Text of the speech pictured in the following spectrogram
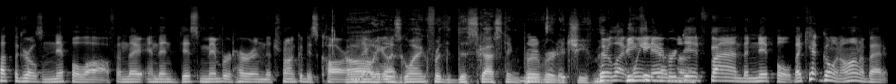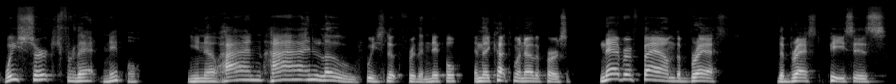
cut the girl's nipple off and they and then dismembered her in the trunk of his car. And they oh, he like- was going for the disgusting pervert achievement. They're like, we never of, uh, did find the nipple. They kept going on about it. We searched for that nipple. You know, high and high and low. We looked for the nipple, and they cut to another person. Never found the breast, the breast pieces.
